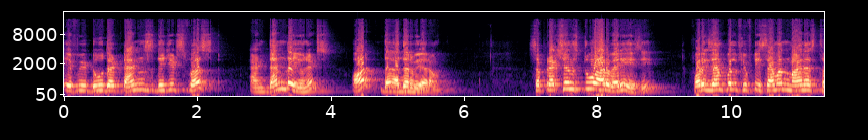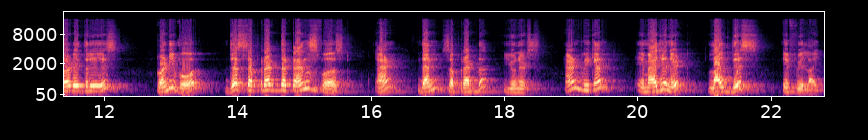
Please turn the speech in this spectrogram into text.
if we do the tens digits first and then the units or the other way around. Subtractions too are very easy. For example, 57 minus 33 is 24. Just subtract the tens first and then subtract the units. And we can imagine it like this if we like.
